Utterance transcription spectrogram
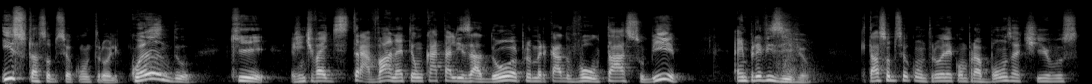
Isso está sob seu controle. Quando que a gente vai destravar, né, ter um catalisador para o mercado voltar a subir, é imprevisível que está sob seu controle é comprar bons ativos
